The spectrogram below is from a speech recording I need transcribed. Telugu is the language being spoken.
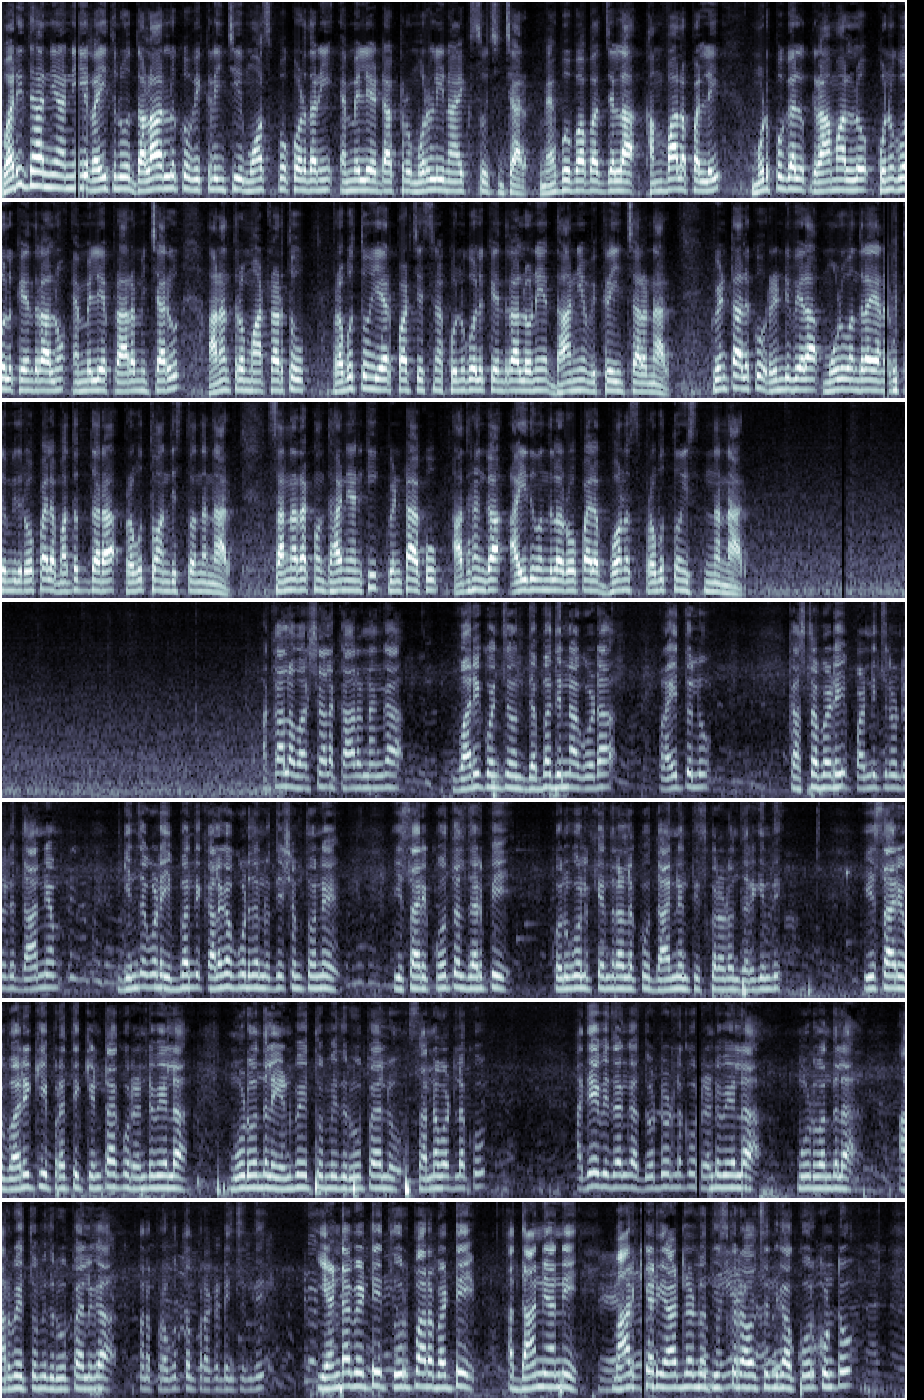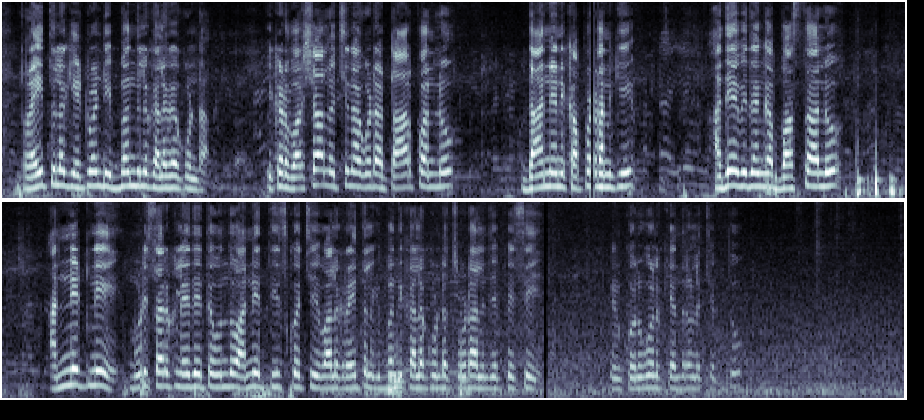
వరి ధాన్యాన్ని రైతులు దళారులకు విక్రయించి మోసపోకూడదని ఎమ్మెల్యే డాక్టర్ మురళీ నాయక్ సూచించారు. మహబూబాబాద్ జిల్లా కంబాలపల్లి ముడుపుగల్ గ్రామాల్లో కొనుగోలు కేంద్రాలను ఎమ్మెల్యే ప్రారంభించారు. అనంతరం మాట్లాడుతూ ప్రభుత్వం ఏర్పాటు చేసిన కొనుగోలు కేంద్రాల్లోనే ధాన్యం విక్రయించాలన్నారు. క్వింటాలకు రెండు వేల మూడు వందల ఎనభై తొమ్మిది రూపాయల మద్దతు ధర ప్రభుత్వం అందిస్తోందన్నారు. సన్న రకం ధాన్యానికి క్వింటాకు అదనంగా ఐదు వందల రూపాయల బోనస్ ప్రభుత్వం ఇస్తుందన్నారు. అకాల వర్షాల కారణంగా వరి కొంచెం దెబ్బతిన్నా కూడా రైతులు కష్టపడి పండించినటువంటి ధాన్యం గింజ కూడా ఇబ్బంది కలగకూడదనే ఉద్దేశంతోనే ఈసారి కోతలు జరిపి కొనుగోలు కేంద్రాలకు ధాన్యం తీసుకురావడం జరిగింది. ఈసారి వరికి ప్రతి కింటాకు రెండు వేల మూడు వందల ఎనభై తొమ్మిది రూపాయలు సన్నవడ్లకు అదేవిధంగా దొడ్డోడ్లకు రెండు వేల మూడు వందల అరవై తొమ్మిది రూపాయలుగా మన ప్రభుత్వం ప్రకటించింది. ఎండబెట్టి తూర్పారబట్టి ఆ ధాన్యాన్ని మార్కెట్ యార్డ్లలో తీసుకురావాల్సిందిగా కోరుకుంటూ రైతులకు ఎటువంటి ఇబ్బందులు కలగకుండా ఇక్కడ వర్షాలు వచ్చినా కూడా టార్పన్లు ధాన్యాన్ని కప్పడానికి అదేవిధంగా బస్తాలు అన్నిటినీ ముడి సరుకులు ఏదైతే ఉందో అన్ని తీసుకొచ్చి వాళ్ళకి రైతులకు ఇబ్బంది కలగకుండా చూడాలని చెప్పేసి నేను కొనుగోలు కేంద్రాల్లో చెప్తూ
